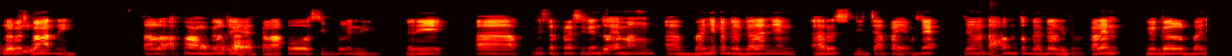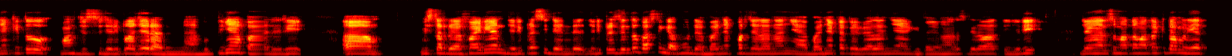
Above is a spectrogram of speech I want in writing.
bagus ya? banget nih. Kalau aku ambil bener tuh ya, kalau aku simpulin nih dari eh, Mister Presiden tuh emang eh, banyak kegagalan yang harus dicapai ya. Maksudnya jangan takut untuk gagal gitu. Kalian gagal banyak itu malah justru jadi pelajaran. Nah buktinya apa dari em, Mr. Dava ini kan jadi presiden. Jadi presiden tuh pasti nggak mudah, banyak perjalanannya, banyak kegagalannya gitu yang harus dilewati. Jadi jangan semata-mata kita melihat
